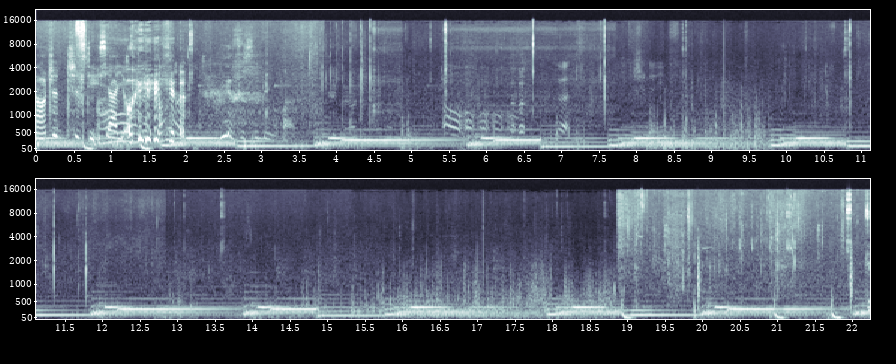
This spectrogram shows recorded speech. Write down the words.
暑这是底下有一个。叶子是六块。哦哦哦哦哦，对，是的意思。对，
